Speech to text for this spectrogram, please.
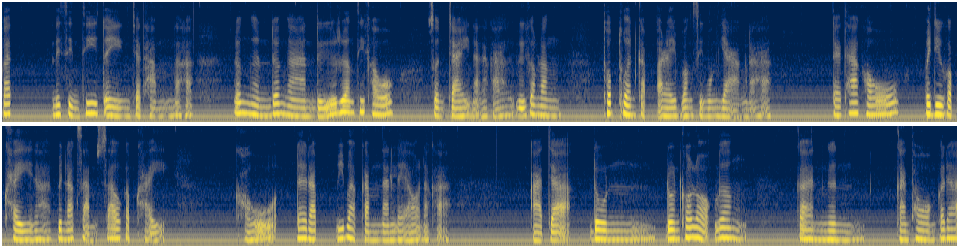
กัสในสิ่งที่ตัวเองจะทำนะคะ เรื่องเงินเรื่องงานหรือเรื่องที่เขา สนใจนะนะคะ หรือกำลังทบทวนกับอะไรบางสิ่งบางอย่างนะคะ แต่ถ้าเขาไปดีลกับใครนะคะ เป็นรักสามเศร้ากับใคร เขาได้รับวิบากกรรมนั้นแล้วนะคะ อาจจะโดนโดนเขาหลอกเรื่องการเงินการทองก็ได้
